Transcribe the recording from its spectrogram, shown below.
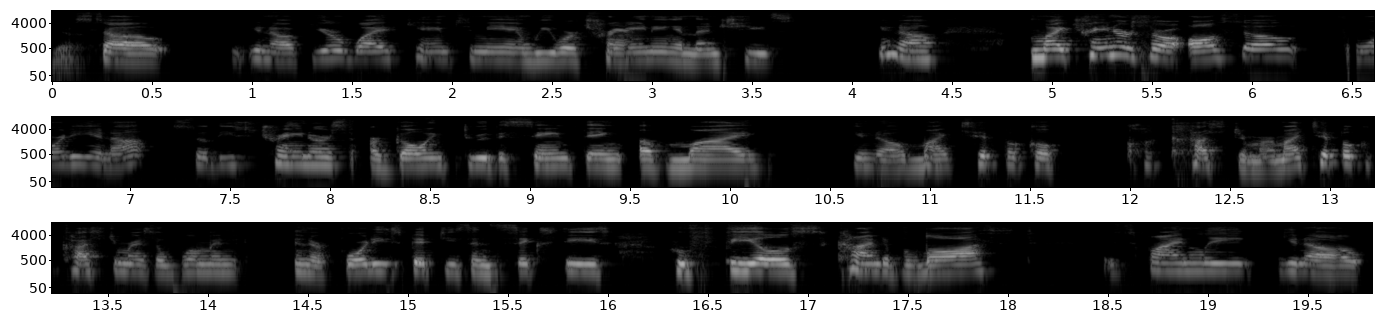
Yes. So you know, if your wife came to me and we were training and then she's, you know, my trainers are also 40 and up. So these trainers are going through the same thing of my, you know, my typical customer. My typical customer is a woman in her 40s, 50s, and 60s who feels kind of lost, is finally, you know,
